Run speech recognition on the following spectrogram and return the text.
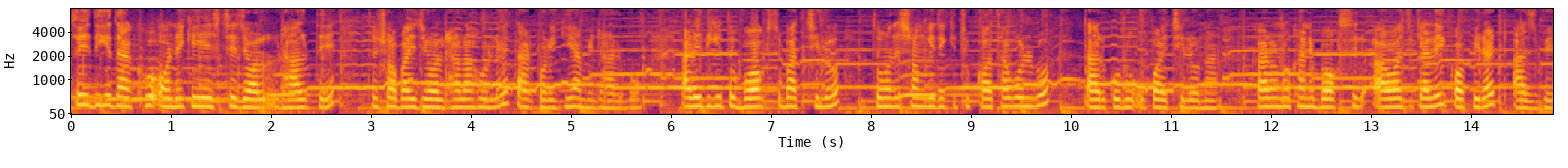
তো এইদিকে দেখো অনেকে এসছে জল ঢালতে। তো সবাই জল ঢালা হলে তারপরে গিয়ে আমি ঢালবো। আর এদিকে তো বক্স বাজছিল, তোমাদের সঙ্গে যে কিছু কথা বলব তার কোনো উপায় ছিল না। কারণ ওখানে বক্সের আওয়াজ গেলেই কপিরাইট আসবে।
